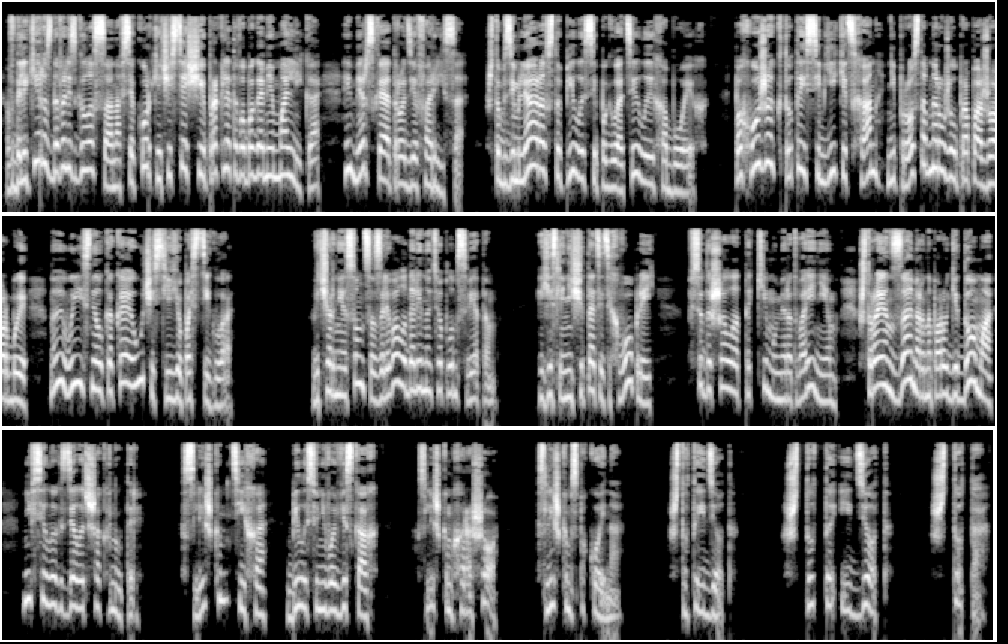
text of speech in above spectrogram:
Вдалеке раздавались голоса на все корки, чистящие проклятого богами Малика и мерзкое отродье Фариса, чтоб земля расступилась и поглотила их обоих. Похоже, кто-то из семьи Кицхан не просто обнаружил пропажу арбы, но и выяснил, какая участь ее постигла. Вечернее солнце заливало долину теплым светом. Если не считать этих воплей, все дышало таким умиротворением, что Райан замер на пороге дома, не в силах сделать шаг внутрь. Слишком тихо билось у него в висках. Слишком хорошо. Слишком спокойно. Что-то идет. Что-то идет. Что-то.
